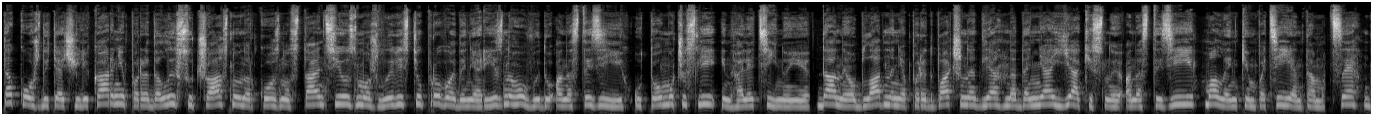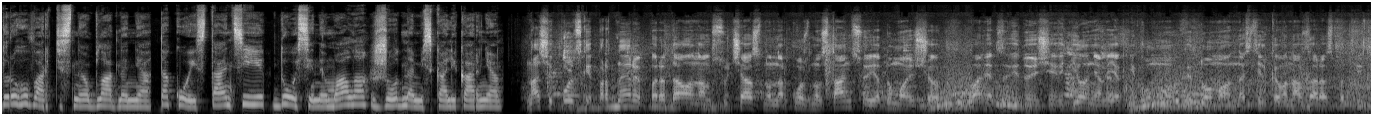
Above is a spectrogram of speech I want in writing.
Також дитячій лікарні передали сучасну наркозну станцію з можливістю проведення різного виду анестезії, у тому числі інгаляційної. Дане обладнання передбачене для надання якісної анестезії маленьким пацієнтам. Це дороговартісне обладнання. Такої станції досі не мала жодна міська лікарня лікарня. Наші польські партнери передали нам сучасну наркозну станцію. Я думаю, що вам, як завідуючий відділенням, як нікому відомо, настільки вона зараз потрібна.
